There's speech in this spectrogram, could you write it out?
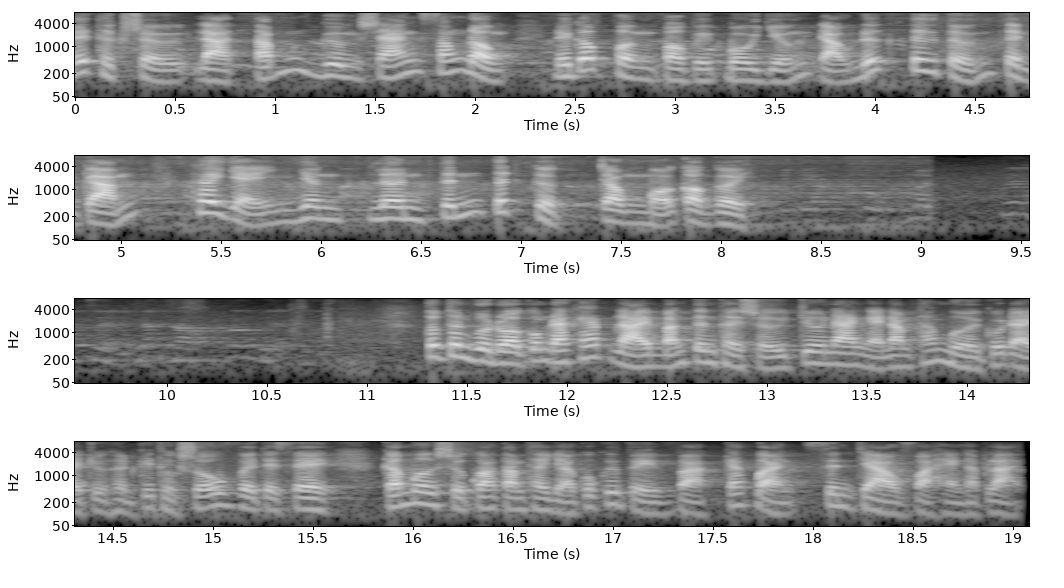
để thực sự là tấm gương sáng sống động để góp phần vào việc bồi dưỡng đạo đức, tư tưởng, tình cảm, khơi dậy nhân lên tính tích cực trong mỗi con người. Thông tin vừa rồi cũng đã khép lại bản tin thời sự trưa nay ngày 5 tháng 10 của Đài truyền hình kỹ thuật số VTC. Cảm ơn sự quan tâm theo dõi của quý vị và các bạn. Xin chào và hẹn gặp lại.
